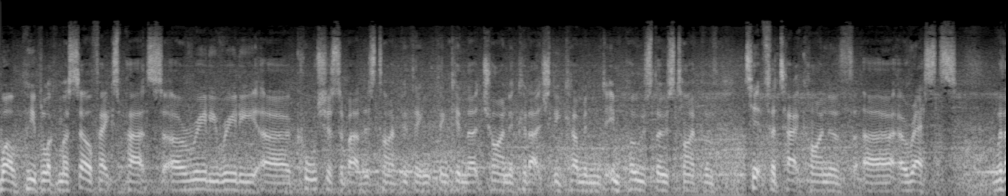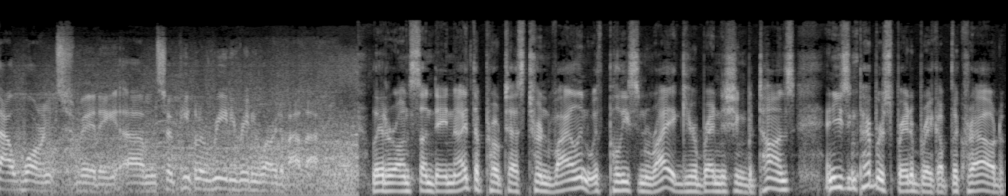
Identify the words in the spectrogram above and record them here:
well, people like myself, expats, are really, really uh, cautious about this type of thing, thinking that China could actually come and impose those type of tit for tat kind of uh, arrests without warrant, really. Um, so people are really, really worried about that. Later on Sunday night, the protest turned violent with police in riot gear brandishing batons and using pepper spray to break up the crowd.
